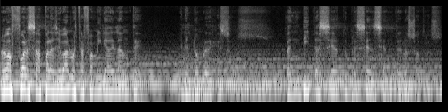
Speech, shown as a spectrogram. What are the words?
nuevas fuerzas para llevar nuestra familia adelante. En el nombre de Jesús, bendita sea tu presencia entre nosotros.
